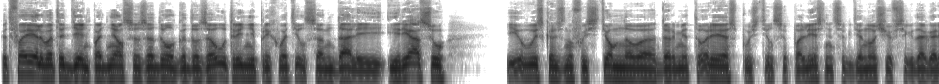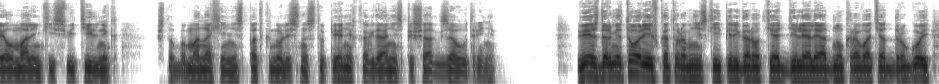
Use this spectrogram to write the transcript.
Катфаэль в этот день поднялся задолго до заутренней, прихватил сандалии и рясу и, выскользнув из темного дармитория, спустился по лестнице, где ночью всегда горел маленький светильник, чтобы монахи не споткнулись на ступенях, когда они спешат к заутрене. Весь дармиторий, в котором низкие перегородки отделяли одну кровать от другой, —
